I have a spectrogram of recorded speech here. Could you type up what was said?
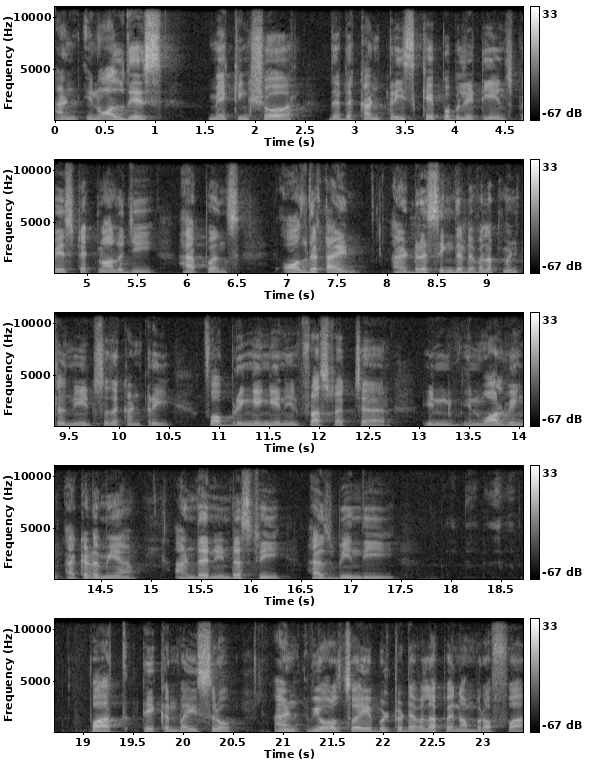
And in all this, making sure that the country's capability in space technology happens all the time, addressing the developmental needs of the country for bringing in infrastructure, in involving academia, and then industry has been the path taken by ISRO. And we are also able to develop a number of uh,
